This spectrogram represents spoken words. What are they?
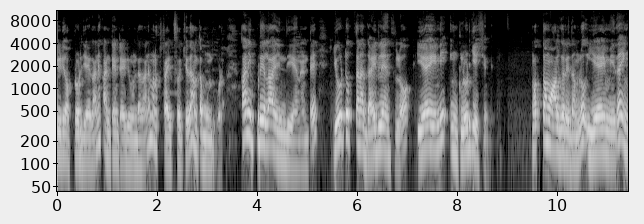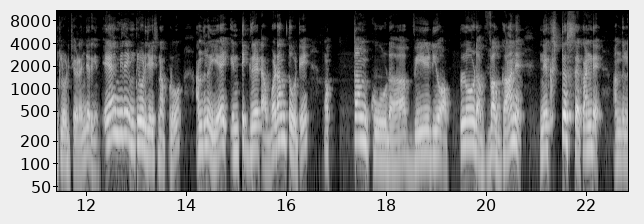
వీడియో అప్లోడ్ చేయగానే కంటెంట్ ఐడి ఉండగానే మనకు స్ట్రైక్స్ వచ్చేది అంత ముందు కూడా. కానీ ఇప్పుడు ఎలా అయింది అని అంటే యూట్యూబ్ తన గైడ్లైన్స్లో ఏఐని ఇంక్లూడ్ చేసింది. మొత్తం ఆల్గరిథంలో ఏఐ మీద ఇంక్లూడ్ చేయడం జరిగింది. ఏఐ మీద ఇంక్లూడ్ చేసినప్పుడు అందులో ఏఐ ఇంటిగ్రేట్ అవ్వడంతో మొత్తం కూడా వీడియో అప్లోడ్ అవ్వగానే నెక్స్ట్ సెకండే అందులో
